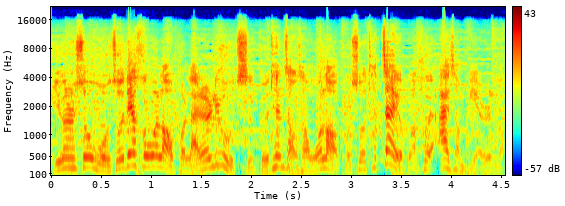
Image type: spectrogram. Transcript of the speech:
一个人说：“我昨天和我老婆来了六次，隔天早上我老婆说她再也不会爱上别人了。”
